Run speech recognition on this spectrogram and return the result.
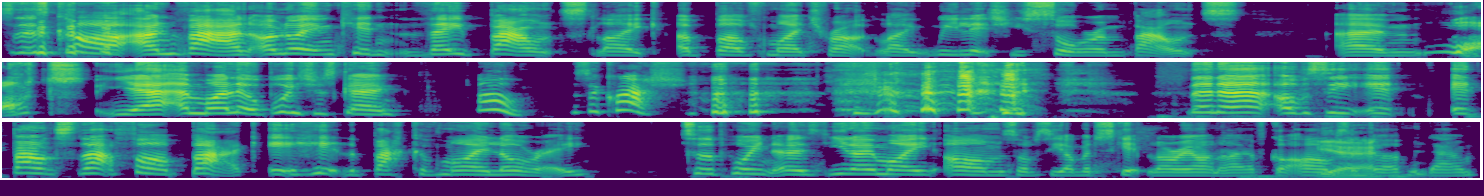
So this car and van, I'm not even kidding, they bounced like above my truck. Like we literally saw them bounce. Um, what? yeah, and my little boy's just going, "Oh, there's a crash." then, uh, obviously, it it bounced that far back. It hit the back of my lorry to the point as you know, my arms. Obviously, I'm a skip lorry, aren't I? I've got arms that go up and down.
